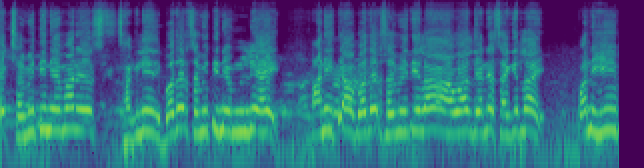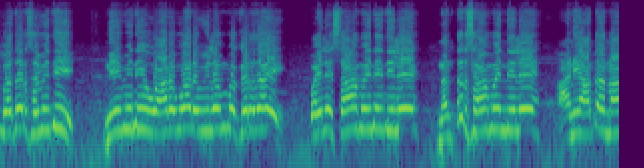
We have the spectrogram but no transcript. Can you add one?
एक समिती नेमाने सांगली बदर समिती नेमली आहे. आणि त्या बदर समितीला अहवाल देण्यास सांगितला आहे. पण ही बदर समिती नेहमीने वारंवार विलंब करत आहे. पहिले सहा महिने दिले नंतर सहा महिने दिले आणि आता ना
